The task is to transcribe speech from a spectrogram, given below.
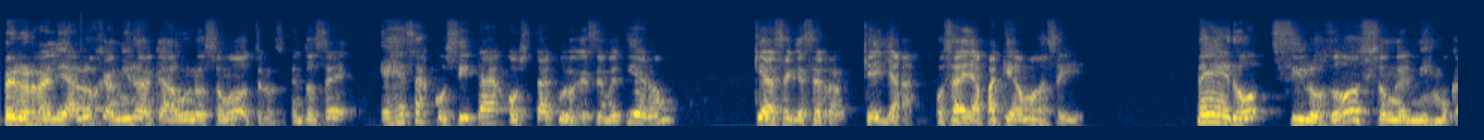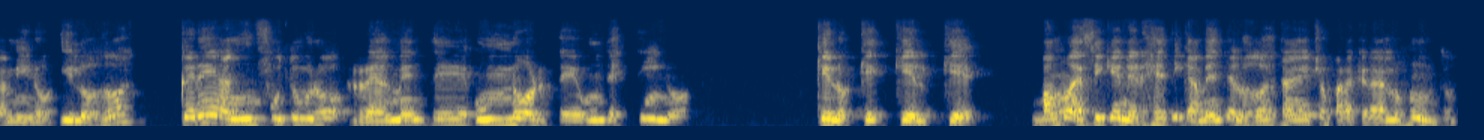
Pero en realidad los caminos de cada uno son otros. Entonces, es esas cositas, obstáculos que se metieron, que hace que, se, que ya, o sea, ya para qué vamos a seguir. Pero si los dos son el mismo camino y los dos crean un futuro realmente, un norte, un destino, que, lo, que, que, que vamos a decir que energéticamente los dos están hechos para crearlo juntos,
